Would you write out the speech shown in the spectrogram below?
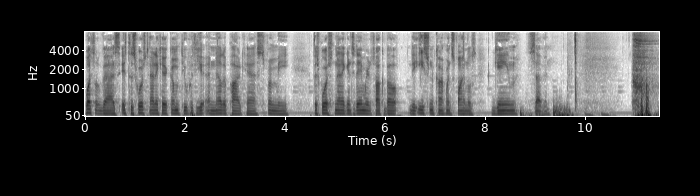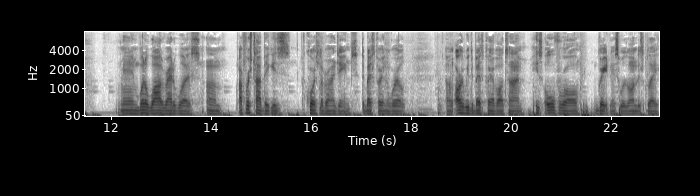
What's up, guys? It's the Sports Fanatic here coming to you with yet another podcast from me, the Sports Fanatic, and today I'm here to talk about the Eastern Conference Finals, Game 7. Man, what a wild ride it was. Um, our first topic is, of course, LeBron James, the best player in the world, um, arguably the best player of all time. His overall greatness was on display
